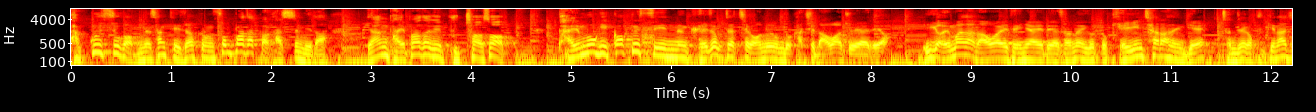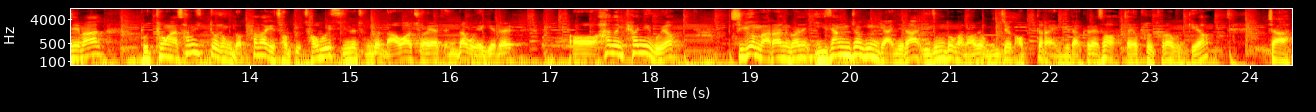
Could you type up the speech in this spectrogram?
바꿀 수가 없는 상태죠. 그럼 손바닥과 같습니다. 양 발바닥에 붙여서 발목이 꺾일 수 있는 궤적 자체가 어느 정도 같이 나와줘야 돼요. 이게 얼마나 나와야 되냐에 대해서는 이것도 개인차라는 게 전제가 붙긴 하지만 보통 한 30도 정도 편하게 접, 접을 수 있는 정도 나와줘야 된다고 얘기를 어, 하는 편이고요. 지금 말하는 거는 이상적인 게 아니라 이 정도가 나오면 문제가 없더라입니다. 그래서 자 옆으로 돌아볼게요. 자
